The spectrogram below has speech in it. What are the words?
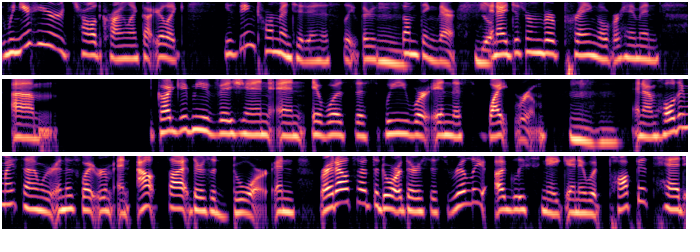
when you hear a child crying like that you're like he's being tormented in his sleep there's Mm. something there Yep. and i just remember praying over him and um god gave me a vision and it was this we were in this white room hmm and I'm holding my son. We're in this white room, and outside there's a door. And right outside the door, there's this really ugly snake, and it would pop its head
